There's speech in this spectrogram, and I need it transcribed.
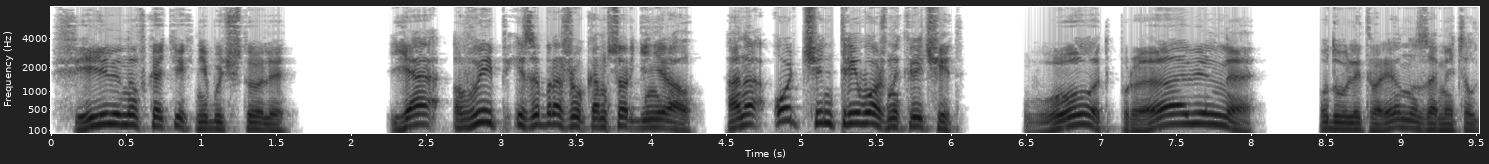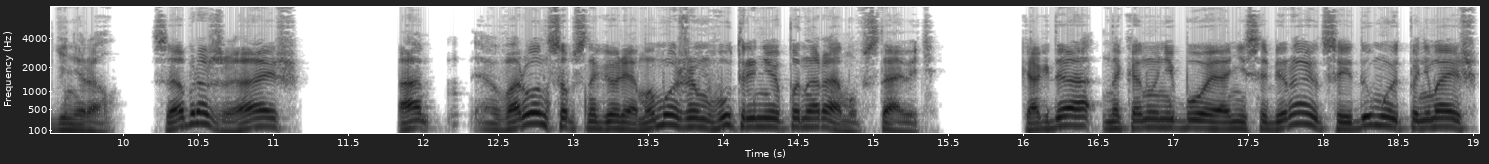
Филинов каких-нибудь, что ли. Я выпь изображу, комсор-генерал. Она очень тревожно кричит. Вот, правильно, удовлетворенно заметил генерал. Соображаешь. А ворон, собственно говоря, мы можем в утреннюю панораму вставить. Когда накануне боя они собираются и думают, понимаешь,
